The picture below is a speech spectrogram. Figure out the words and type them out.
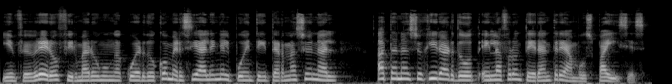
y en febrero firmaron un acuerdo comercial en el puente internacional Atanasio Girardot en la frontera entre ambos países.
